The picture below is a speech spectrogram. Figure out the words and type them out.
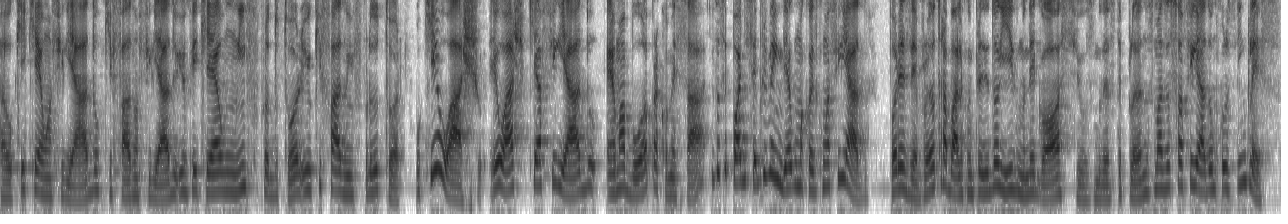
o que é um afiliado, o que faz um afiliado e o que é um infoprodutor e o que faz um infoprodutor. O que eu acho? Eu acho que afiliado é uma boa para começar e você pode sempre vender alguma coisa com afiliado. Por exemplo, eu trabalho com empreendedorismo, negócios, mudança de planos, mas eu sou afiliado a um curso de inglês.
